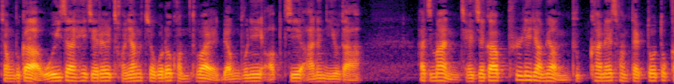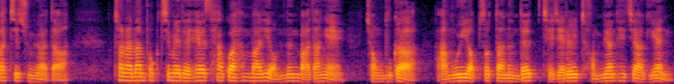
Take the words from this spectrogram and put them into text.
정부가 오이자 해제를 전향적으로 검토할 명분이 없지 않은 이유다. 하지만 제재가 풀리려면 북한의 선택도 똑같이 중요하다. 천안함 폭침에 대해 사과 한마디 없는 마당에 정부가 아무 일 없었다는 듯 제재를 전면 해제하기엔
